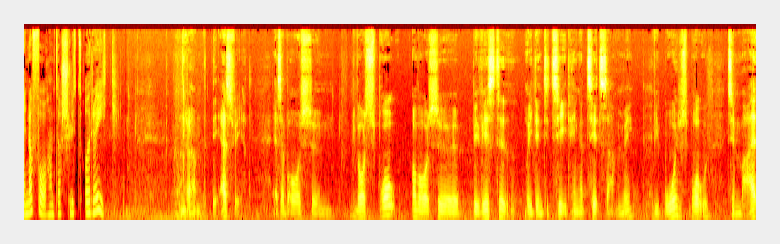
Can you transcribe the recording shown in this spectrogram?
enn å få han til å slutte å røyke. Ja, det er svært. Altså, vores, øh, vores språk og vores øh, bevidsthet og identitet henger tett sammen. Ikke? Vi bruker språket til mye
